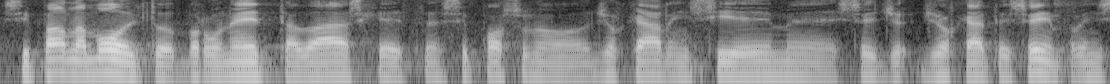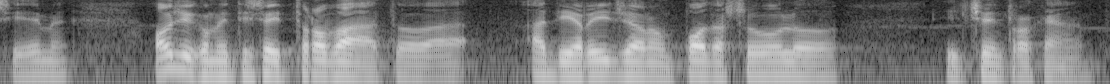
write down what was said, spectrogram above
Si parla molto, Brunetta, Vasquez, se possono giocare insieme, se gio- giocate sempre insieme. Oggi come ti sei trovato a, a dirigere un po' da solo il centrocampo?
